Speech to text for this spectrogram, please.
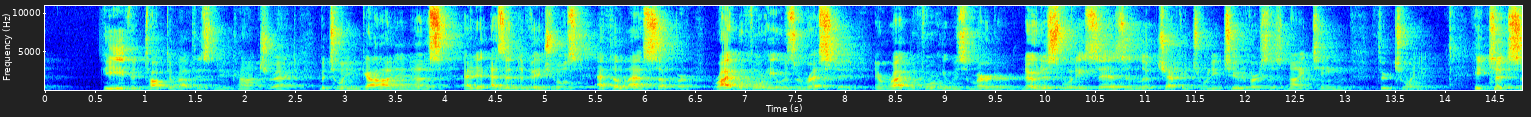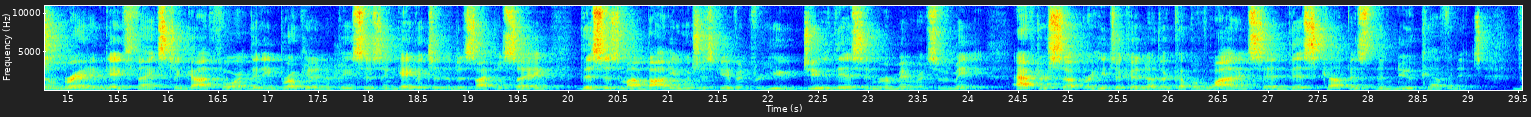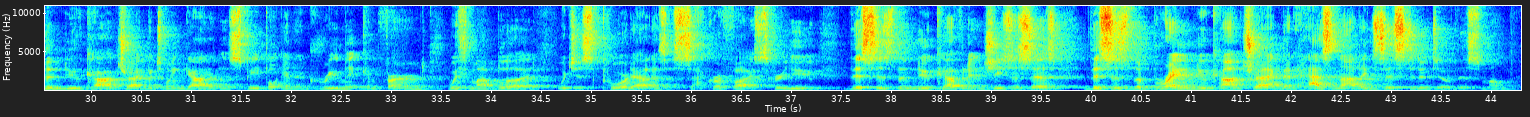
He even talked about this new contract between God and us as individuals at the Last Supper, right before he was arrested and right before he was murdered. Notice what he says in Luke chapter 22, verses 19 through 20. He took some bread and gave thanks to God for it. Then he broke it into pieces and gave it to the disciples, saying, This is my body which is given for you. Do this in remembrance of me. After supper, he took another cup of wine and said, This cup is the new covenant, the new contract between God and his people, an agreement confirmed with my blood, which is poured out as a sacrifice for you. This is the new covenant. And Jesus says, This is the brand new contract that has not existed until this moment.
